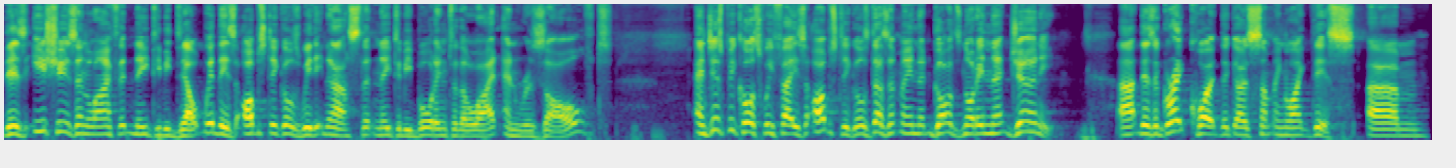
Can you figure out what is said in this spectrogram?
there's issues in life that need to be dealt with, there's obstacles within us that need to be brought into the light and resolved. And just because we face obstacles doesn't mean that God's not in that journey. Uh, there's a great quote that goes something like this um,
